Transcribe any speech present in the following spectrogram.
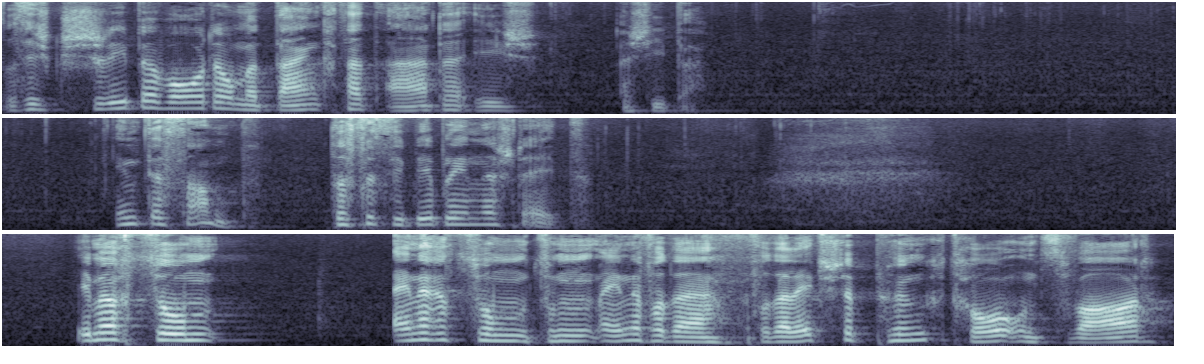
Das ist geschrieben worden und man denkt hat, Erde ist eine Scheibe. Interessant dass das in der Bibel steht. Ich möchte zum, eigentlich zum, zum einen von der, von der letzten Punkte kommen, und zwar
